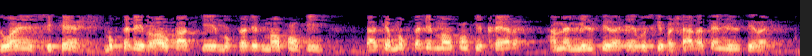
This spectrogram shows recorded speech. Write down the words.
دعائیں سیکھیں، مختلف اوقات کی، مختلف موقعوں کی، تاکہ مختلف موقعوں کی خیر ہمیں ملتی رہے، اس کی بشارتیں ملتی رہے۔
